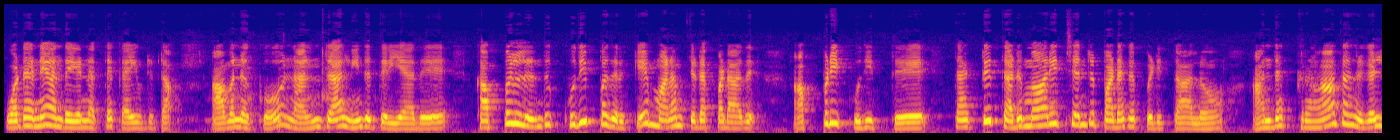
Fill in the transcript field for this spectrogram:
உடனே அந்த எண்ணத்தை கைவிட்டுட்டான். அவனுக்கோ நன்றால் நீந்த தெரியாது. கப்பலிலிருந்து குதிப்பதற்கே மனம் திடப்படாது. அப்படி குதித்து தட்டு தடுமாறி சென்று படகை பிடித்தாலும் அந்த கிராதகர்கள்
